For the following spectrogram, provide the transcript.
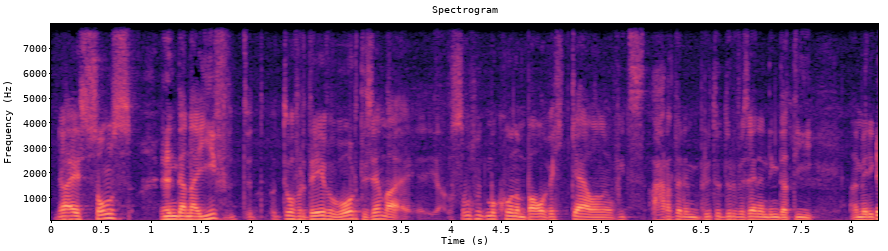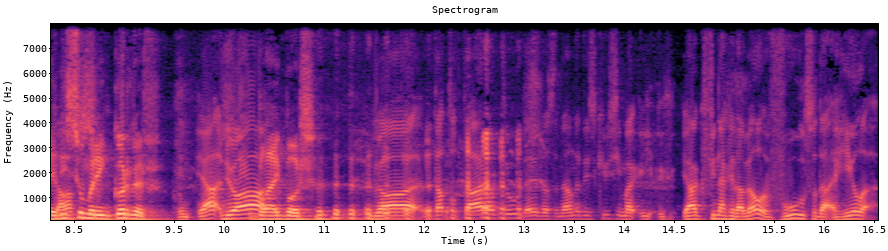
Ja, hij is soms... Ik denk dat naïef het, overdreven woord is, hè, maar ja, soms moet hem ook gewoon een bal wegkeilen of iets harder en bruter durven zijn. En ik denk dat die En Amerikaanse... niet zomaar in corner, in- ja, nu ja, blijkbaar. Ja, dat tot daar aan toe, dat dat is een andere discussie. Maar ja, ik vind dat je dat wel voelt, zo dat hele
